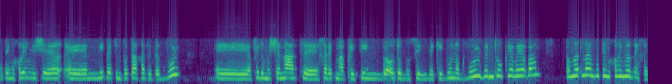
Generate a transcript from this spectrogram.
אתם יכולים להישאר, אה, אני בעצם פותחת את הגבול, אה, אפילו משנעת חלק מהפליטים באוטובוסים לכיוון הגבול בין טורקיה ויוון, ואומרת להם, אתם יכולים ללכת.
